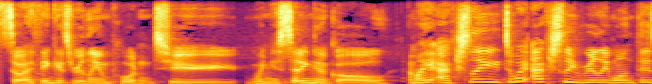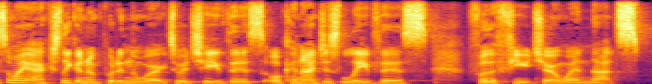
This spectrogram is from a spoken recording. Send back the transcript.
So I think it's really important to, when you're setting a goal, am I actually, do I actually really want this? Am I actually going to put in the work to achieve this? Or can I just leave this for the future when that's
